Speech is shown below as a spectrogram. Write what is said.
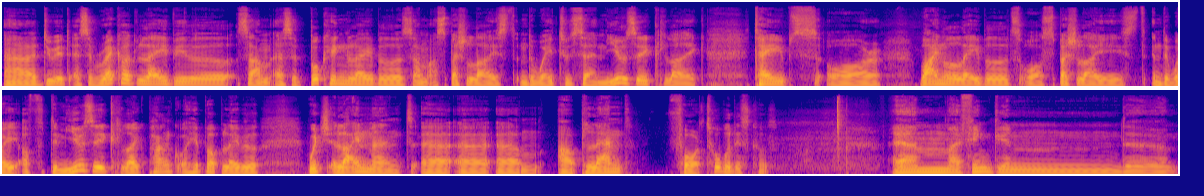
uh, do it as a record label, some as a booking label, some are specialized in the way to sell music, like tapes or vinyl labels, or specialized in the way of the music, like punk or hip hop label. Which alignment uh, uh, um, are planned for Turbo Discos? Um, I think in the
